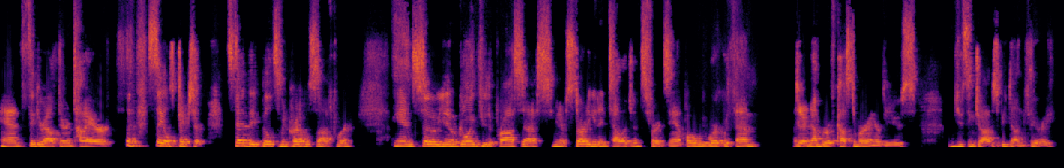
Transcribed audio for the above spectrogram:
and figure out their entire sales picture. Instead, they built some incredible software. And so, you know, going through the process, you know, starting at intelligence, for example, we work with them, did a number of customer interviews using jobs to be done theory,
